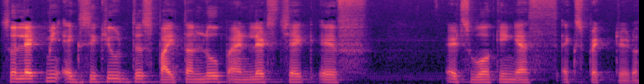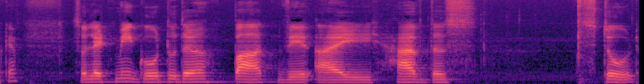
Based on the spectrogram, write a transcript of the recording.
So let me execute this Python loop and let's check if it's working as expected. Okay so let me go to the path where I have this stored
